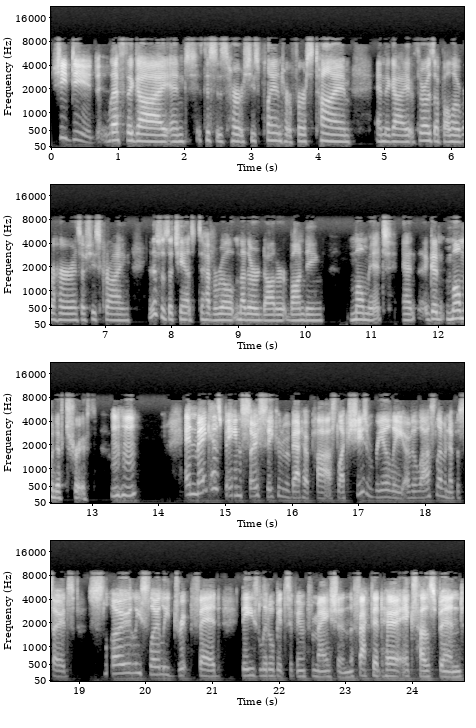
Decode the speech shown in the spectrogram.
She did. left the guy and this is her she's planned her first time and the guy throws up all over her and so she's crying. And this was a chance to have a real mother daughter bonding moment and a good moment of truth. Hmm And Meg has been so secretive about her past. Like she's really, over the last eleven episodes, slowly, slowly drip fed these little bits of information. The fact that her ex-husband,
